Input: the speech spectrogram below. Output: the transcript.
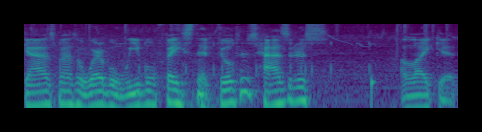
Gas mask, a wearable weeble face that filters hazardous. I like it.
